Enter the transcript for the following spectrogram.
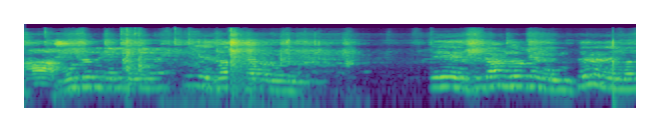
हाँ। मुँह से निकली गई है ये सब क्या करूँगी ये विटामिन सब के नहीं तेरे नहीं मन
